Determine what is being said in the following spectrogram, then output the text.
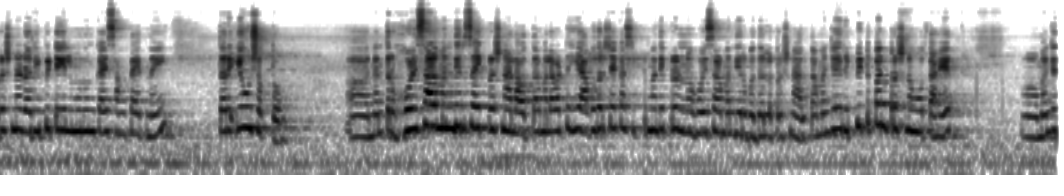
प्रश्न रिपीट येईल म्हणून काही सांगता येत नाही. तर येऊ शकतो. नंतर होयसाळ मंदिरचा एक प्रश्न आला होता. मला वाटतं हे अगोदरच्या एका शिफ्टमध्ये प्र होयसाळ मंदिरबद्दल प्रश्न आला होता म्हणजे रिपीट पण प्रश्न होत आहेत. म्हणजे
